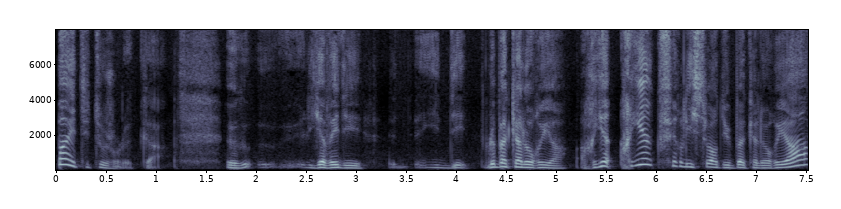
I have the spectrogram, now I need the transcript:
pas été toujours le cas. Euh, il y avait des, le baccalauréat. Rien, rien que faire l'histoire du baccalauréat,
